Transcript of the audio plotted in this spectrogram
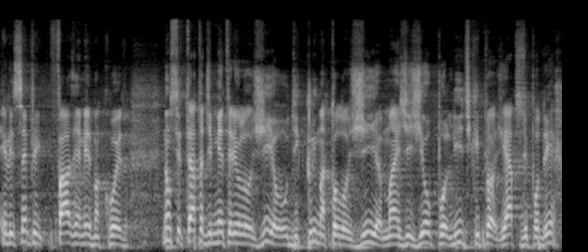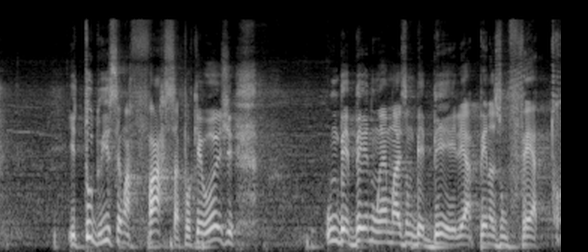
eles sempre fazem a mesma coisa. Não se trata de meteorologia ou de climatologia, mas de geopolítica e projetos de poder. E tudo isso é uma farsa, porque hoje um bebê não é mais um bebê, ele é apenas um feto.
